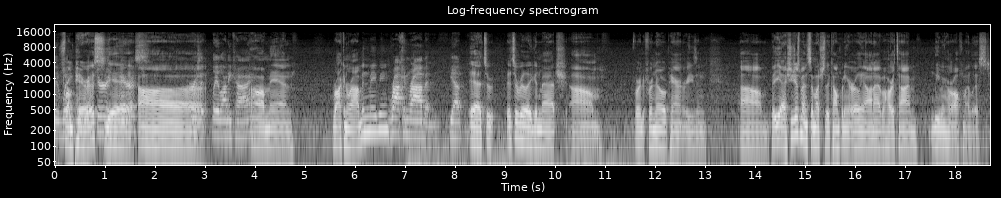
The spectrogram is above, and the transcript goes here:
it from Wendy Paris, Richter yeah. Paris? or is Uh, it Leilani Kai? oh man, Rockin' Robin maybe. Rockin' Robin. Yep. Yeah, it's a it's a really good match. Um, for for no apparent reason. Um, but yeah, she just meant so much to the company early on. I have a hard time leaving her off my list.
